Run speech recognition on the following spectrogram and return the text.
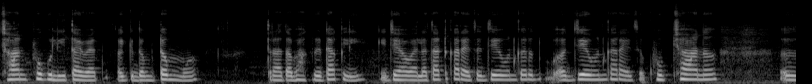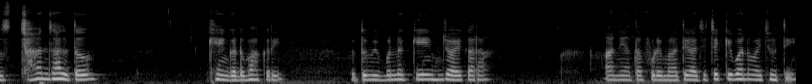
छान फुगली तव्यात एकदम टम्म. तर आता भाकरी टाकली की जेवायला ताट करायचं. जेवण करत जेवण करायचं. खूप छान छान झालं खेंगट भाकरी. तर तुम्ही पण नक्की एन्जॉय करा. आणि आता पुढे मला तिळाची चक्की बनवायची होती.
